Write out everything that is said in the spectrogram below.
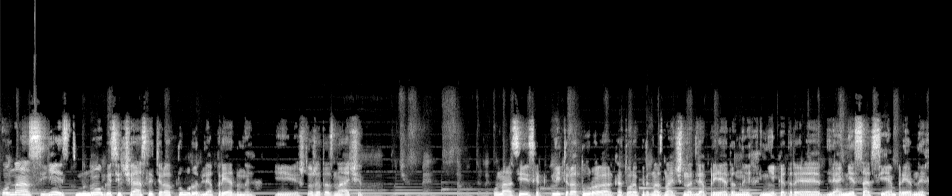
у нас есть много сейчас литературы для преданных. И что же это значит? У нас есть как литература, которая предназначена для преданных, некоторые для не совсем преданных,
